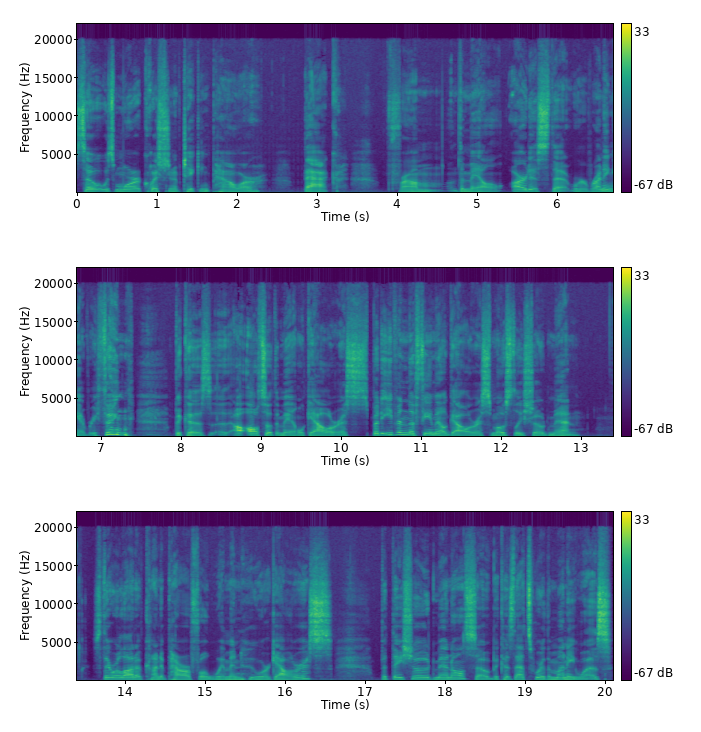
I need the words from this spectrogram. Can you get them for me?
so it was more a question of taking power back from the male artists that were running everything, because uh, also the male gallerists, but even the female gallerists mostly showed men. So there were a lot of kind of powerful women who were gallerists, but they showed men also because that's where the money was.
